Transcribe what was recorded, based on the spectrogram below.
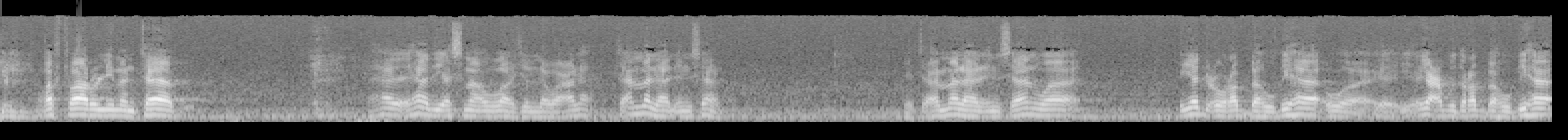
غفار لمن تاب. هذه أسماء الله جل وعلا. تأملها الإنسان. يتأملها الإنسان و يدعو ربه بها ويعبد ربه بها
